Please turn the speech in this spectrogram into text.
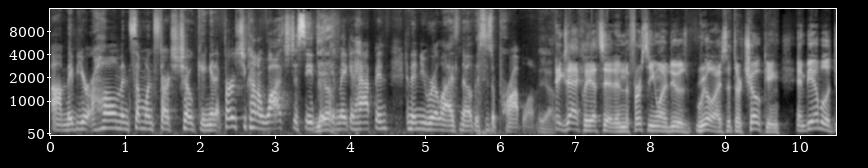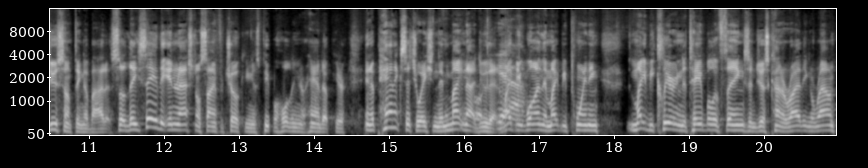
um, maybe you're at home and someone starts choking. And at first, you kind of watch to see if they Yeah. can make it happen. And then you realize, no, this is a problem. Yeah. Exactly, that's it. And the first thing you want to do is realize that they're choking and be able to do something about it. So they say the international sign for choking is people holding their hand up here. In a panic situation, they might not do that. It might be one, they might be pointing, might be clearing the table of things and just kind of writhing around.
